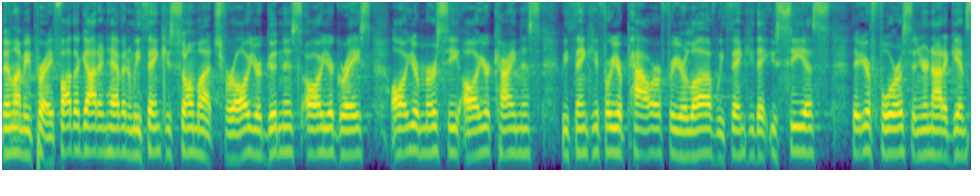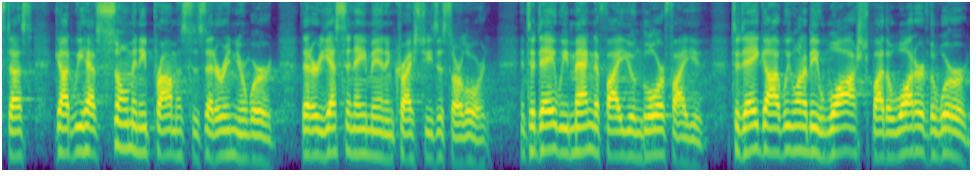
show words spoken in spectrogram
Then let me pray. Father God in heaven, we thank you so much for all your goodness, all your grace, all your mercy, all your kindness. We thank you for your power, for your love. We thank you that you see us, that you're for us, and you're not against us. God, we have so many promises that are in your word that are yes and amen in Christ Jesus our Lord. And today we magnify you and glorify you. Today, God, we want to be washed by the water of the Word.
